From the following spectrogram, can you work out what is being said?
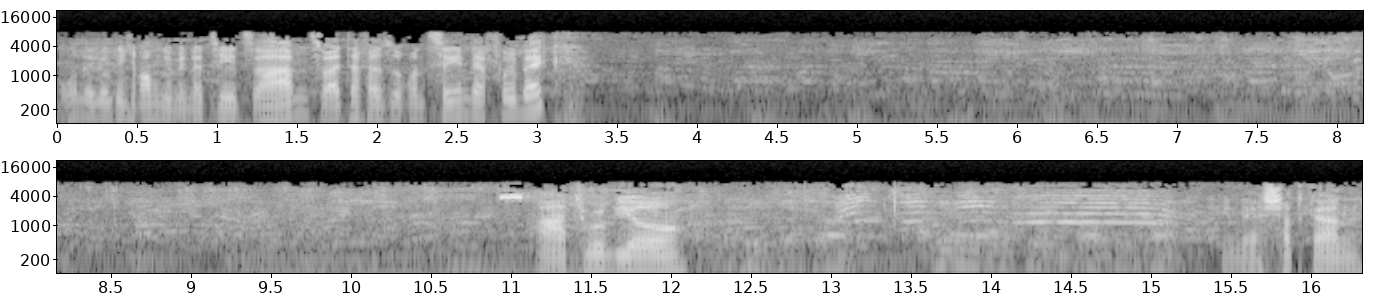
ohne wirklich Raumgewinn erzielt zu haben. Zweiter Versuch und 10, der Fullback. Art Rubio in der Shotgun.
